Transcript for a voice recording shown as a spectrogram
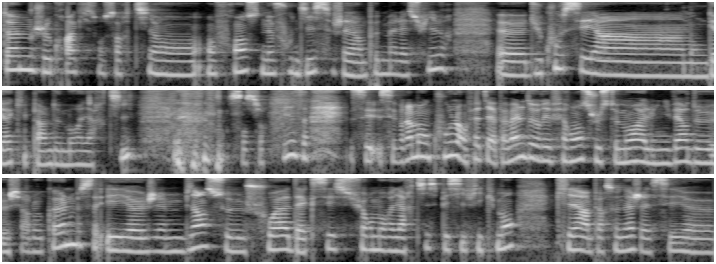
tomes, je crois, qui sont sortis en, France, neuf ou dix. J'ai un peu de mal à suivre. Euh, du coup, c'est un manga qui parle de Moriarty, sans surprise. C'est vraiment cool. En fait, il y a pas mal de références justement à l'univers de Sherlock Holmes et j'aime bien ce choix d'axer sur Moriarty spécifiquement, qui est un personnage personnage assez euh,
